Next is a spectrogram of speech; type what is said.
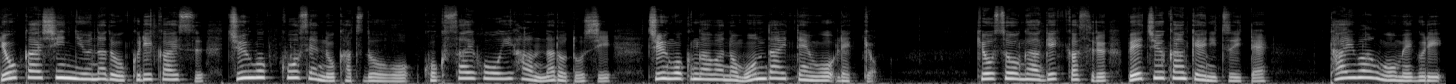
領海侵入などを繰り返す中国公船の活動を国際法違反などとし中国側の問題点を列挙。競争が激化する米中関係について台湾をめぐり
